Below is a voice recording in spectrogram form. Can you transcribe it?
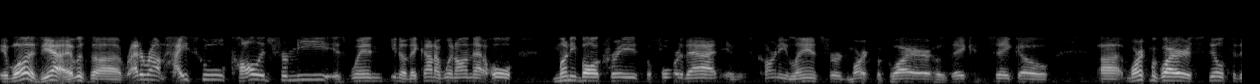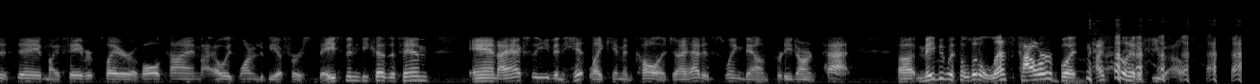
It was, yeah. It was uh, right around high school, college for me is when you know they kind of went on that whole Moneyball craze. Before that, it was Carney Lansford, Mark McGwire, Jose Canseco, Uh, Mark McGwire is still to this day my favorite player of all time. I always wanted to be a first baseman because of him, and I actually even hit like him in college. I had his swing down pretty darn pat. Uh, maybe with a little less power, but I still hit a few out.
